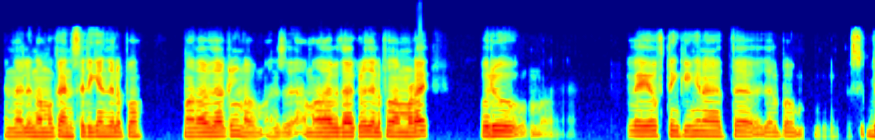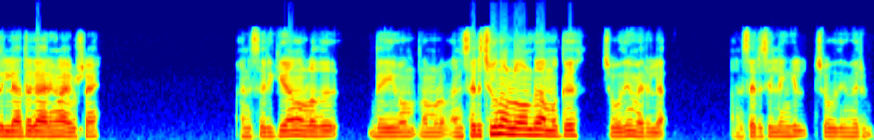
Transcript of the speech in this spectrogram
എന്നാലും നമുക്ക് അനുസരിക്കാൻ ചിലപ്പോൾ മാതാപിതാക്കൾ ഉണ്ടാവും മാതാപിതാക്കൾ ചിലപ്പോൾ നമ്മുടെ ഒരു വേ ഓഫ് തിങ്കിങ്ങിനകത്ത് ചിലപ്പോൾ ഇതില്ലാത്ത കാര്യങ്ങളായി. പക്ഷെ അനുസരിക്കുക എന്നുള്ളത് ദൈവം നമ്മൾ അനുസരിച്ചു എന്നുള്ളതുകൊണ്ട് നമുക്ക് ചോദ്യം വരില്ല. അനുസരിച്ചില്ലെങ്കിൽ ചോദ്യം വരും.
